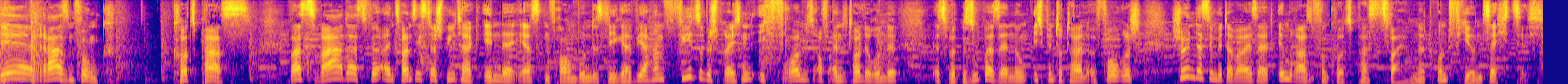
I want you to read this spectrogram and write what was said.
Der Rasenfunk. Kurzpass. Was war das für ein 20. Spieltag in der ersten Frauenbundesliga? Wir haben viel zu besprechen. Ich freue mich auf eine tolle Runde. Es wird eine super Sendung. Ich bin total euphorisch. Schön, dass ihr mit dabei seid im Rasenfunk Kurzpass 264.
